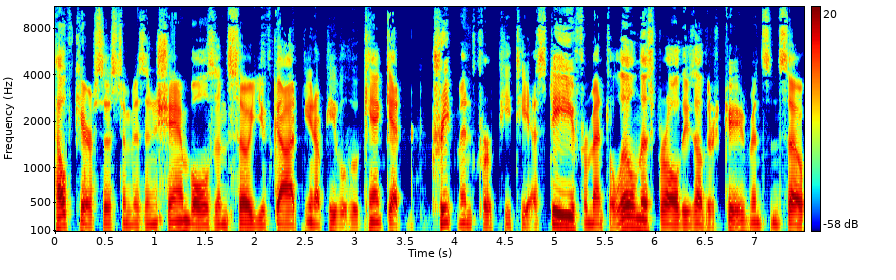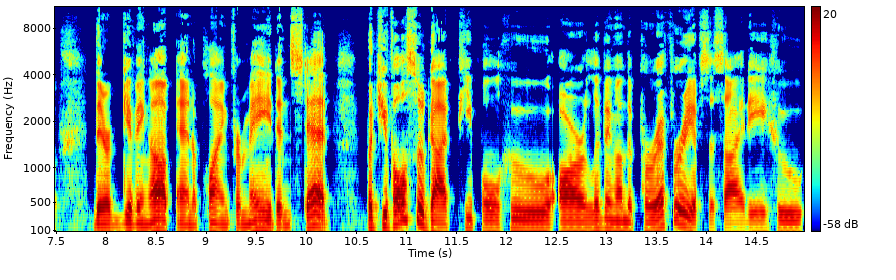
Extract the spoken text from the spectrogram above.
healthcare system is in shambles. And so you've got, you know, people who can't get treatment for PTSD, for mental illness, for all these other treatments. And so they're giving up and applying for MAID instead. But you've also got people who are living on the periphery of society who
